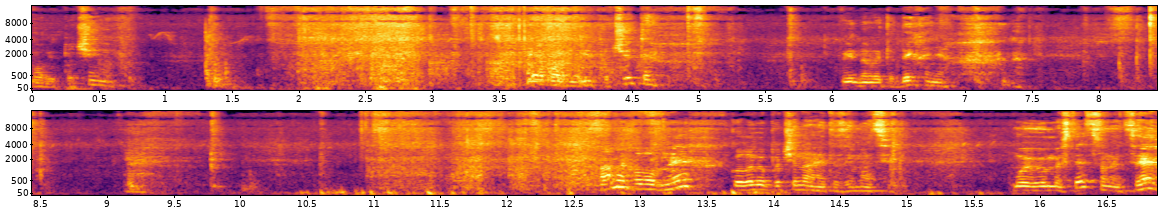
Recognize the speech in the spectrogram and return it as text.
Зробимо відпочинок. Я можна відпочити, відновити дихання. Саме головне, коли ви починаєте займатися бойовими мистецтвами, це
